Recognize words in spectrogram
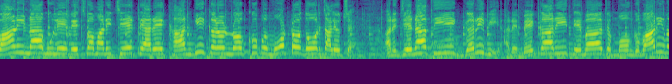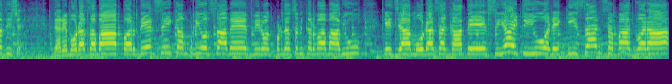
પાણીના મૂલે વેચવા માંડી છે, ત્યારે ખાનગીકરણનો ખૂબ મોટો દોર ચાલ્યો છે અને જેનાથી ગરીબી અને બેકારી તેમજ મોંઘવારી વધી છે. ત્યારે મોડાસામાં પરદેશી કંપનીઓ સામે વિરોધ પ્રદર્શન કરવામાં આવ્યું. કે જ્યાં મોડાસા ખાતે સીઆઈટીયુ અને કિસાન સભા દ્વારા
